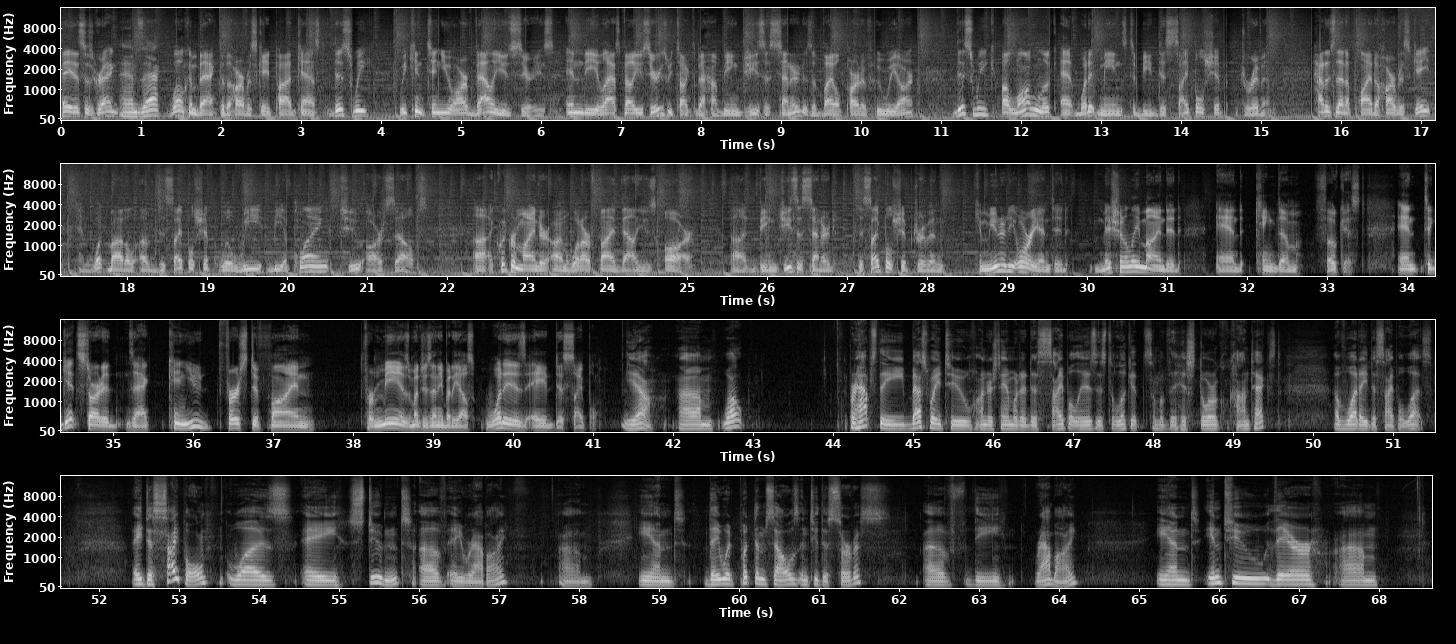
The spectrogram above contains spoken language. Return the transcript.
Hey, this is Greg. And Zack. Welcome back to the Harvest Gate podcast. This week, we continue our values series. In the last value series, we talked about how being Jesus centered is a vital part of who we are. This week, a long look at what it means to be discipleship driven. How does that apply to Harvest Gate, and what model of discipleship will we be applying to ourselves? Uh, a quick reminder on what our five values are uh, being Jesus centered, discipleship driven, community oriented, missionally minded, and kingdom focused. And to get started, Zack, can you first define, for me as much as anybody else, what is a disciple? Yeah. Um, well, perhaps the best way to understand what a disciple is is to look at some of the historical context of what a disciple was. A disciple was a student of a rabbi. Um, and they would put themselves into the service of the rabbi and into their um,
